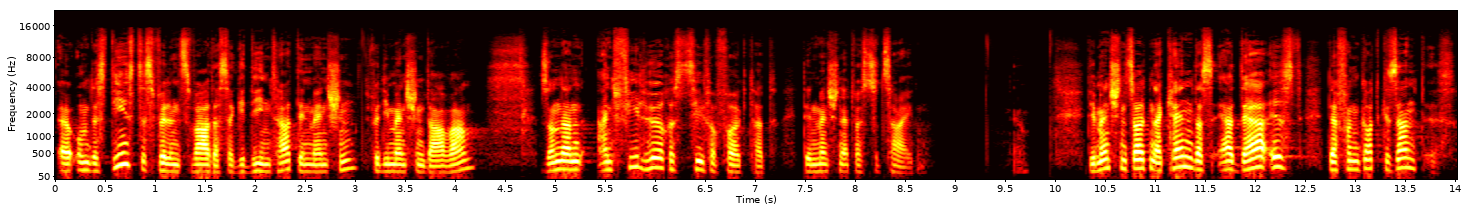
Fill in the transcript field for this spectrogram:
äh, um des Dienstes Willens war, dass er gedient hat, den Menschen, für die Menschen da war, sondern ein viel höheres Ziel verfolgt hat, den Menschen etwas zu zeigen. Ja. Die Menschen sollten erkennen, dass er der ist, der von Gott gesandt ist.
